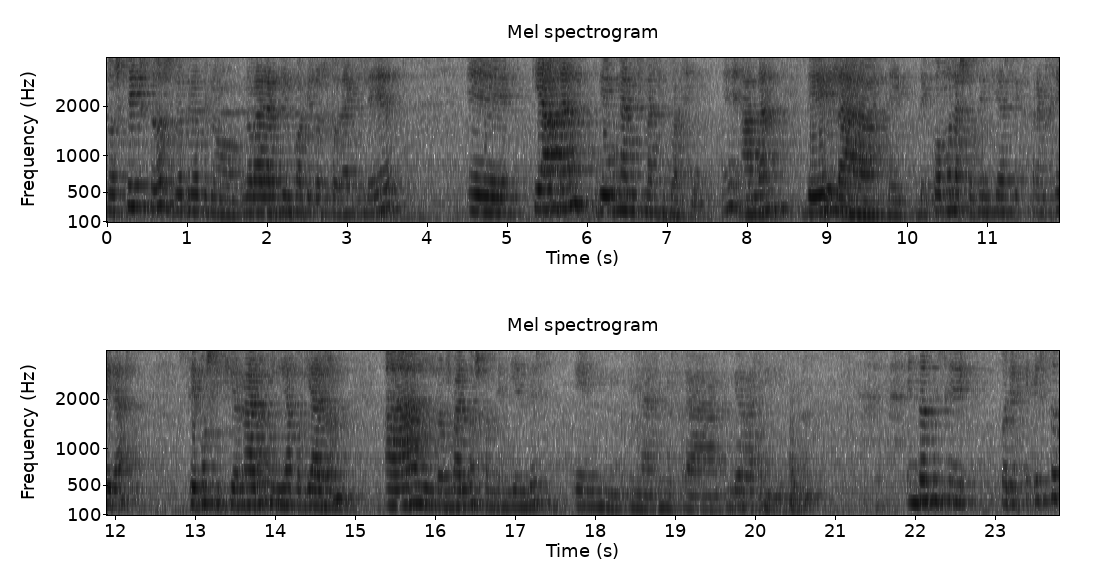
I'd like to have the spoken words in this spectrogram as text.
dos textos, yo creo que no, va a dar tiempo a que los podáis leer, eh, que hablan de una misma situación. ¿eh? Hablan de, cómo las potencias extranjeras se posicionaron y apoyaron a los bandos contendientes en, nuestra guerra civil. Entonces, eh, esto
